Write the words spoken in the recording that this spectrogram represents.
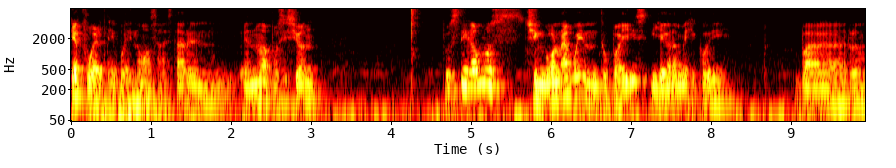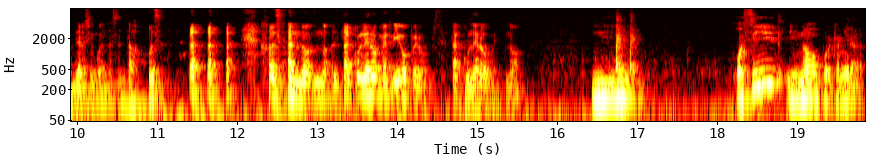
qué fuerte, güey, ¿no? O sea, estar en, en una posición, pues digamos, chingona, güey, en tu país y llegar a México y va a redondear 50 centavos. o sea, no, no, está culero, me río, pero pues está culero, güey, ¿no? Mm, Pues sí y no, porque mira,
